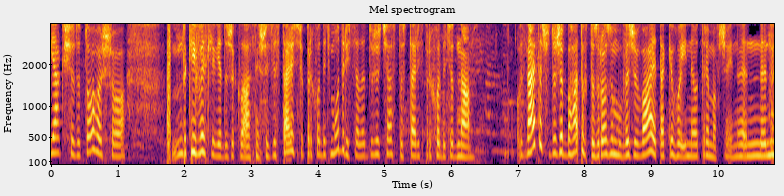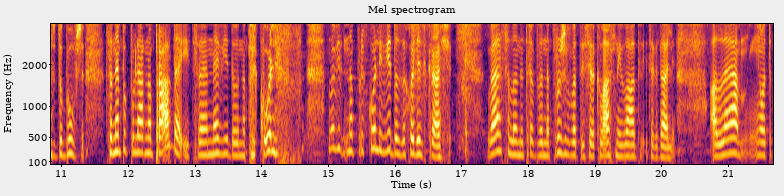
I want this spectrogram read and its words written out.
як щодо того, що такий вислів є дуже класний, що зі старістю приходить мудрість, але дуже часто старість приходить одна. Ви знаєте, що дуже багато хто з розуму виживає, так його і не отримавши, і не, не, не здобувши. Це не популярна правда, і це не відео на приколі. Ну, від, на приколі відео заходять краще. Весело, не треба напружуватися, класний ваб і так далі. Але от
